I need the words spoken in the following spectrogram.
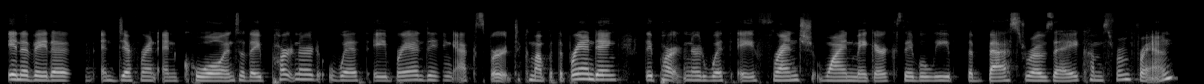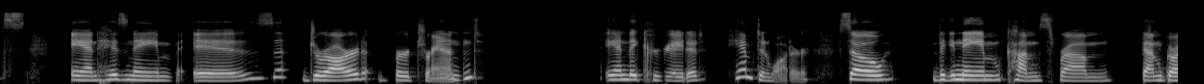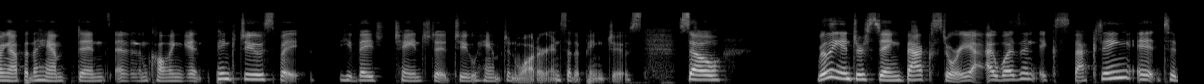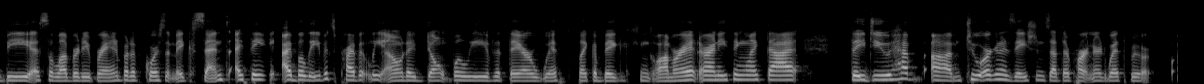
innovative and different and cool. And so they partnered with a branding expert to come up with the branding. They partnered with a French winemaker because they believe the best rosé comes from France. And his name is Gerard Bertrand. And they created Hampton Water. So the name comes from them growing up in the Hamptons and them calling it pink juice, but he, they changed it to Hampton water instead of pink juice. So, really interesting backstory. I wasn't expecting it to be a celebrity brand, but of course, it makes sense. I think, I believe it's privately owned. I don't believe that they are with like a big conglomerate or anything like that. They do have um, two organizations that they're partnered with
